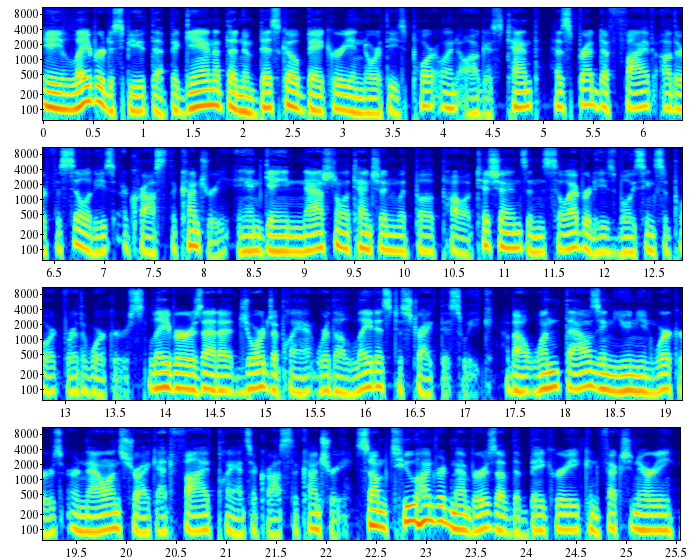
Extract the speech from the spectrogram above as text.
A labor dispute that began at the Nabisco Bakery in Northeast Portland August 10th has spread to five other facilities across the country and gained national attention with both politicians and celebrities voicing support for the workers. Laborers at a Georgia plant were the latest to strike this week. About 1,000 union workers are now on strike at five plants across the country. Some 200 members of the bakery, confectionery,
